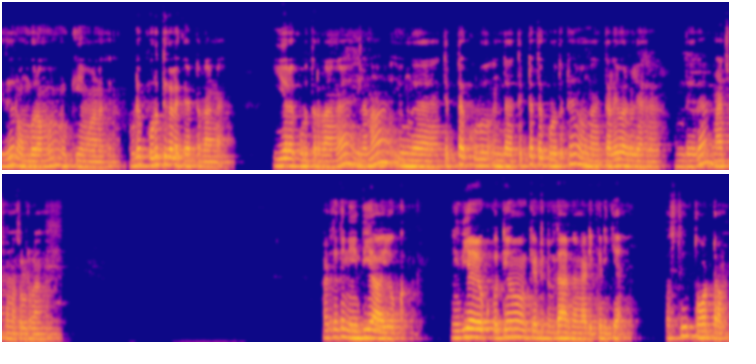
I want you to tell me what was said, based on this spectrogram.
இது ரொம்ப ரொம்ப முக்கியமானது. அப்படியே பொறுத்துக்களை கேட்டுறாங்க. இயரை கொடுத்துட்றாங்க. இல்லைனா இவங்க திட்டக்குழு இந்த திட்டத்தை கொடுத்துட்டு இவங்க தலைவர்கள் யார்? இந்த இதை மேட்ச் பண்ண சொல்கிறாங்க அடுத்தது நிதி ஆயோக். நிதி ஆயோக் பற்றியும் கேட்டுகிட்டு தான் இருக்காங்க அடிக்கடிக்க. ஃபஸ்ட்டு தோற்றம்.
